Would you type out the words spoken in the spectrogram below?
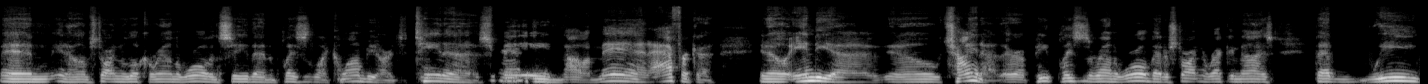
And you know, I'm starting to look around the world and see that in places like Colombia, Argentina, Spain, oh man, Africa, you know, India, you know, China, there are places around the world that are starting to recognize that we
